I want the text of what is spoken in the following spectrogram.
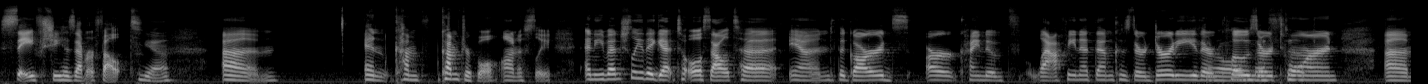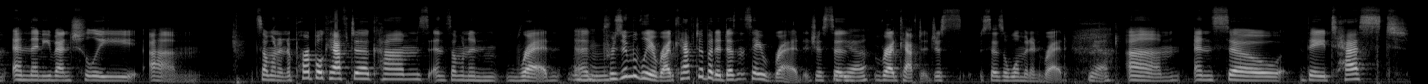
safe she has ever felt. Yeah. Um and com- comfortable, honestly. And eventually they get to Os Alta and the guards are kind of laughing at them because they're dirty, their They're clothes are torn. Um, and then eventually um, someone in a purple kefta comes and someone in red, uh, presumably a red kefta, but it doesn't say red. It just says Mm-hmm. Yeah. red kefta. It just says a woman in red. Yeah. Um, and so they test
